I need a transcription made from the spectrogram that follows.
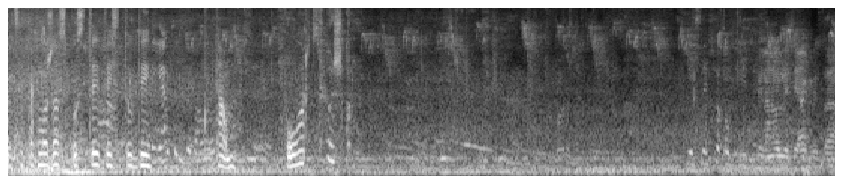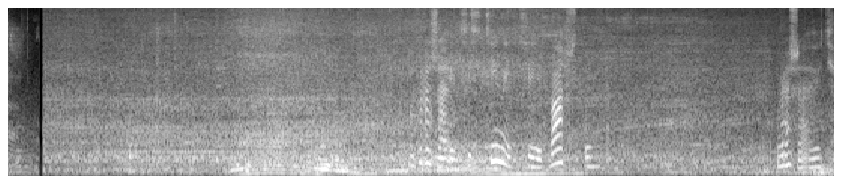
Оце так можна спуститись туди. Там порт. Вражають ці стіни, ці башти. Вражають.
